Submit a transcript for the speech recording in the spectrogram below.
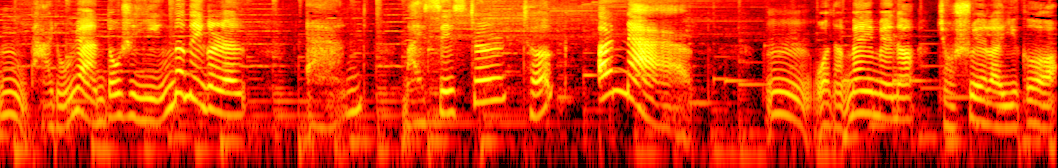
嗯，她永远都是赢的那个人。And my sister took a nap. 嗯，我的妹妹呢就睡了一个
